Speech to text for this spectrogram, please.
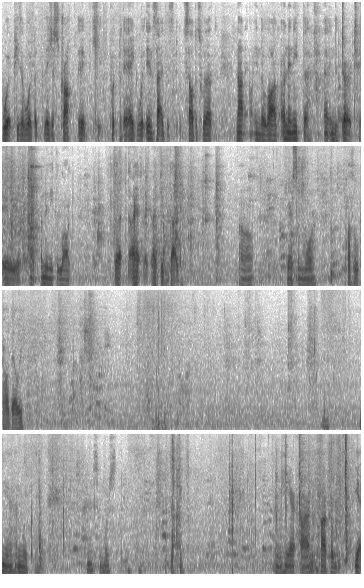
wood piece of wood. But they just drop it, put put the egg inside the sawdust without not in the log, underneath the uh, in the dirt area, uh, underneath the log. But I I think died. Uh, here's some more possible Caudelli. Yeah, I'm looking. Here's some more stuff. And here are Parker. Yeah,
